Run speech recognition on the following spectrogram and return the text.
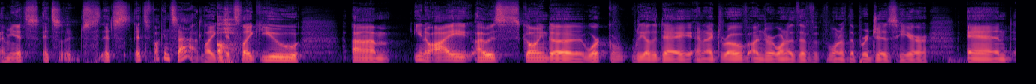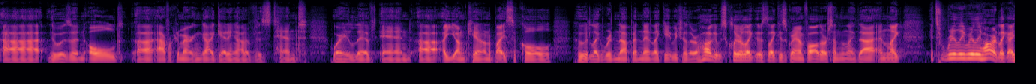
I mean it's it's it's it's, it's fucking sad. Like it's like you, um, you know, I I was going to work the other day, and I drove under one of the one of the bridges here. And uh, there was an old uh, African American guy getting out of his tent where he lived, and uh, a young kid on a bicycle who had like ridden up, and they like gave each other a hug. It was clear like it was like his grandfather or something like that, and like it's really really hard. Like I,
